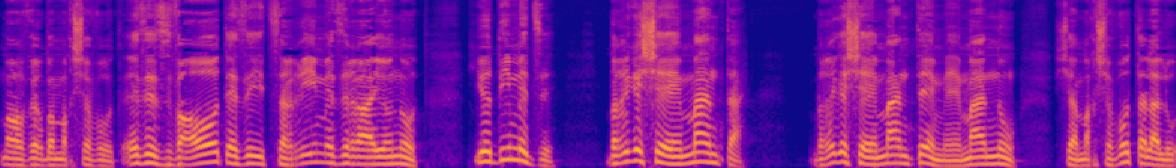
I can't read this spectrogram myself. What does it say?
מה עובר במחשבות, איזה זוועות, איזה יצרים, איזה רעיונות. יודעים את זה. ברגע שהאמנת, ברגע שהאמנתם, האמנו, שהמחשבות הללו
